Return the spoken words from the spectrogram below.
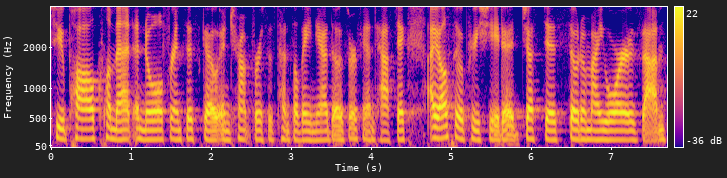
to Paul Clement and Noel Francisco in Trump versus Pennsylvania. Those were fantastic. I also appreciated Justice Sotomayor's. Um,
